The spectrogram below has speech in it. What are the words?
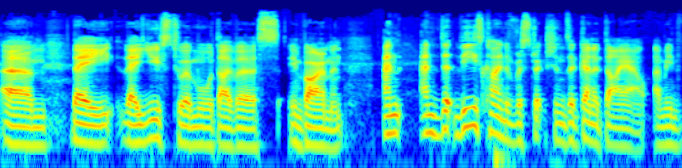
Um, they they're used to a more diverse environment, and and th- these kind of restrictions are going to die out. I mean,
